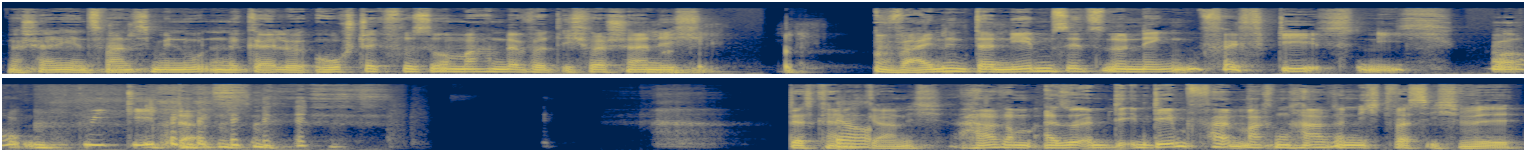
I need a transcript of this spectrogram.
wahrscheinlich in 20 Minuten eine geile Hochsteckfrisur machen. Da würde ich wahrscheinlich weinend daneben sitzen und denken, verstehe es nicht. Warum? Wie geht das? Das kann Ja. ich gar nicht. Haare, also in in dem Fall machen Haare nicht, was ich will.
